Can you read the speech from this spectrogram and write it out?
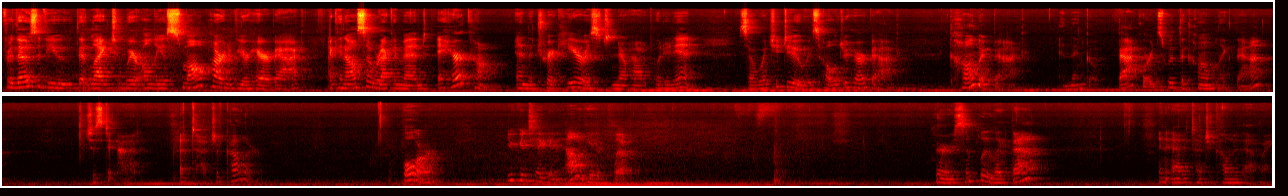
For those of you that like to wear only a small part of your hair back, I can also recommend a hair comb. And the trick here is to know how to put it in. So what you do is hold your hair back, comb it back, and then go backwards with the comb like that, just to add a touch of color. Or you can take an alligator clip, very simply like that, and add a touch of color that way.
